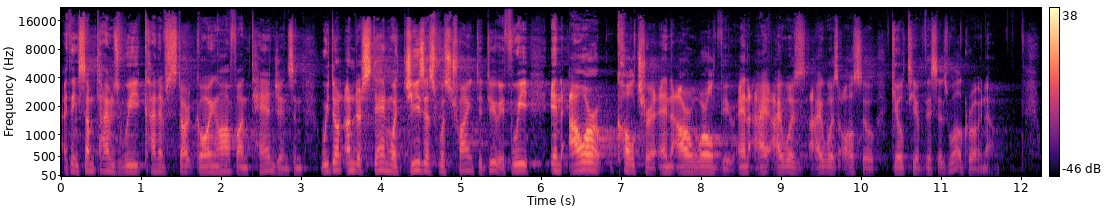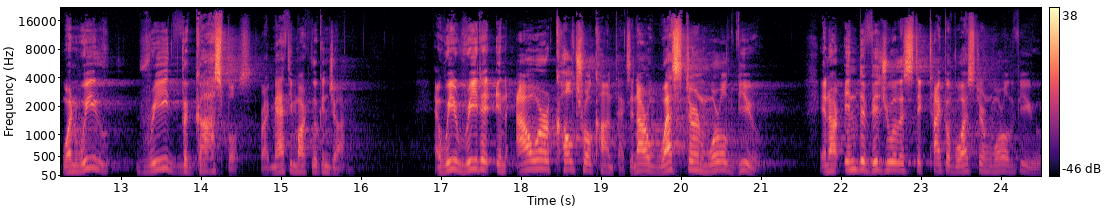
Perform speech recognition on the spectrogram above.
I think sometimes we kind of start going off on tangents and we don't understand what Jesus was trying to do. If we, in our culture and our worldview, and I, I, was, I was also guilty of this as well growing up, when we read the Gospels, right, Matthew, Mark, Luke, and John, and we read it in our cultural context, in our Western worldview, in our individualistic type of Western worldview,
